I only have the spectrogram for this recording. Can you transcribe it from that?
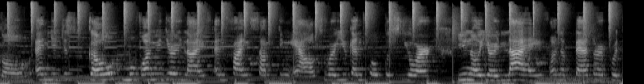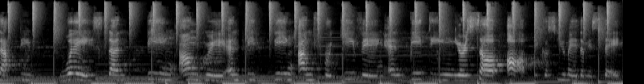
go and you just go move on with your life and find something else where you can focus your you know your life on a better productive ways than being angry and be, being unforgiving and beating yourself up because you made a mistake.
